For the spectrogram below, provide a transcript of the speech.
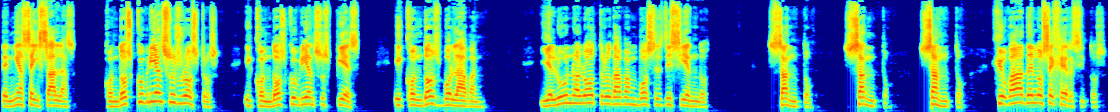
tenía seis alas, con dos cubrían sus rostros, y con dos cubrían sus pies, y con dos volaban, y el uno al otro daban voces diciendo, Santo, Santo, Santo, Jehová de los ejércitos,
